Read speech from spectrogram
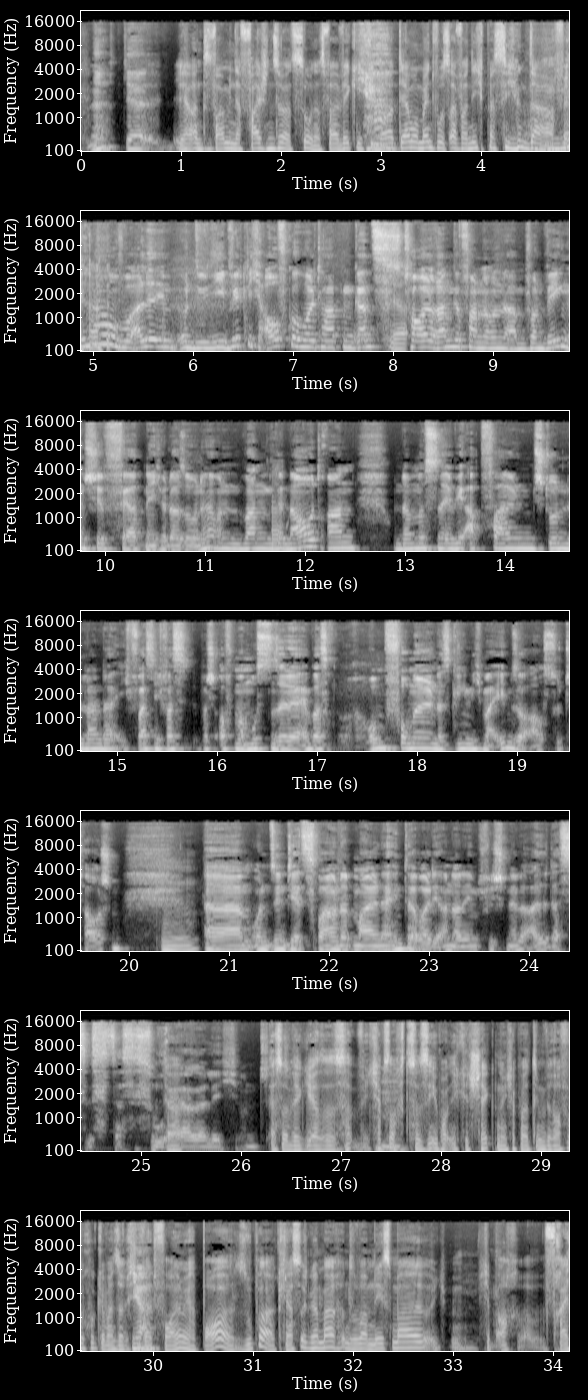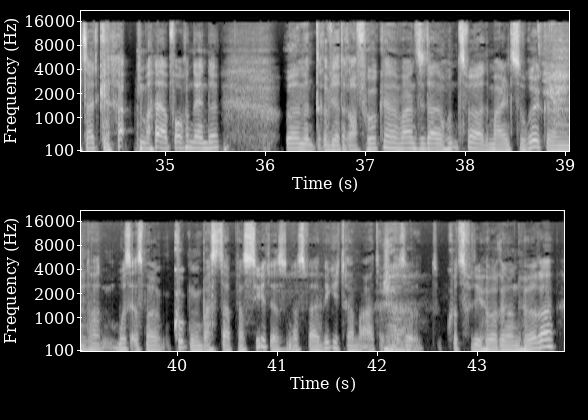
ne, der ja und vor allem in der falschen Situation. Das war wirklich ja. genau der Moment, wo es einfach nicht passieren darf. Genau, wo alle im, und die wirklich aufgeholt hatten, ganz ja. toll rangefahren und um, von wegen Schiff fährt nicht oder so, ne, und waren ja. genau dran und dann mussten irgendwie abfallen stundenlang da. Ich weiß nicht, was, was offenbar mussten sie da irgendwas rumfummeln. Das ging nicht mal ebenso auszutauschen mhm. ähm, und sind jetzt 200 Meilen dahinter, weil die anderen eben viel schneller. Also das ist das ist so ärgerlich und das war wirklich. Also das, ich habe es auch das überhaupt nicht gecheckt. Und ich habe halt irgendwie raufgeguckt, da waren sie richtig ja. weit vorne. Und ich dachte, boah, super, klasse gemacht. Und so beim nächsten Mal, ich, ich habe auch Freizeit gehabt, mal am Wochenende. Und dann wieder drauf geguckt, dann waren sie da 200 Meilen zurück. Und muss erstmal gucken, was da passiert ist. Und das war wirklich dramatisch. Ja. Also kurz für die Hörerinnen und Hörer.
